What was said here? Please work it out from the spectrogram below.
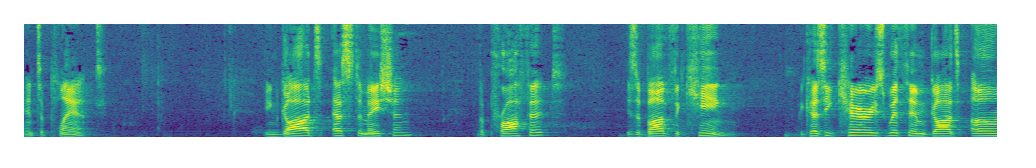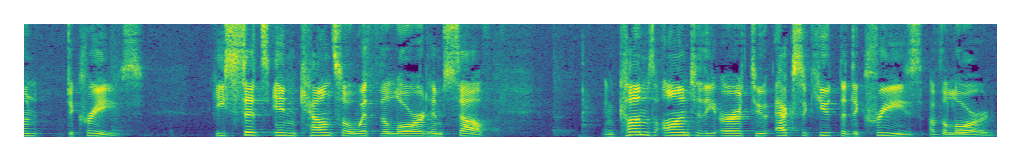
and to plant. In God's estimation, the prophet is above the king because he carries with him God's own decrees. He sits in council with the Lord himself and comes onto the earth to execute the decrees of the Lord.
